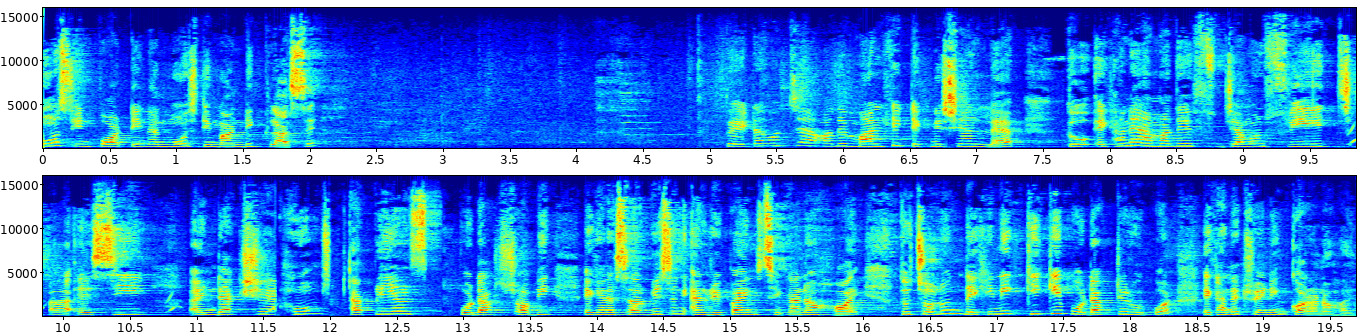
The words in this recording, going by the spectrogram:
most important and most demanding ক্লাসে তো এটা হচ্ছে আমাদের মাল্টি টেকনিশিয়ান ল্যাব তো এখানে আমাদের যেমন fridge AC induction home appliance product সবই এখানে সার্ভিসিং অ্যান্ড রিপেয়ারিং শেখানো হয়। তো চলুন দেখে নিই কী কী প্রোডাক্টের উপর এখানে ট্রেনিং করানো হয়।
